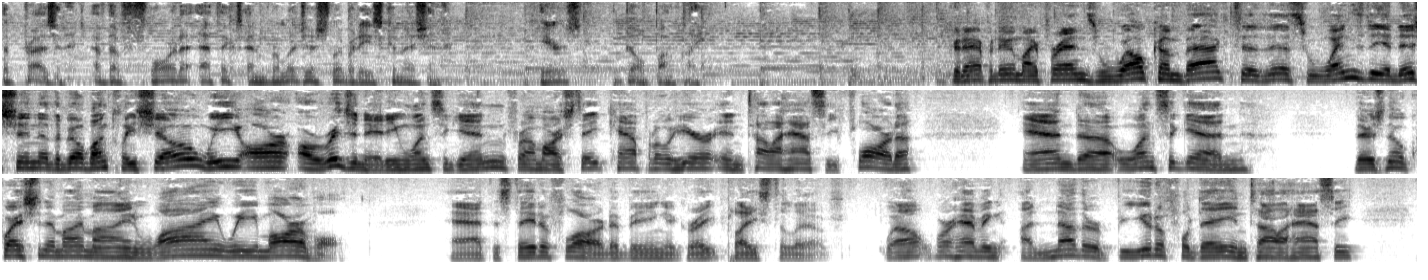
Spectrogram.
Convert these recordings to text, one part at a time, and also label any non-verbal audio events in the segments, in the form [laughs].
the president of the Florida Ethics and Religious Liberties Commission. Here's Bill Bunkley. Good afternoon, my friends. Welcome back to this Wednesday edition of the Bill Bunkley Show. We are originating once again from our state capital here in Tallahassee, Florida. And uh, once again, there's no question in my mind why we marvel at the state of Florida being a great place to live. Well, we're having another beautiful day in Tallahassee.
